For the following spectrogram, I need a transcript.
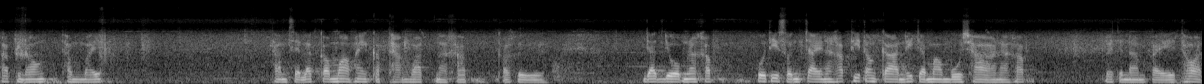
ครับพี่น้องทำไว้ทำเสร็จแล้วก็มอบให้กับทางวัดนะครับ ก็คือญาติโยมนะครับ ผู้ที่สนใจนะครับที่ต้องการที่จะมาบูชานะครับ เพื่อจะนำไปทอด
